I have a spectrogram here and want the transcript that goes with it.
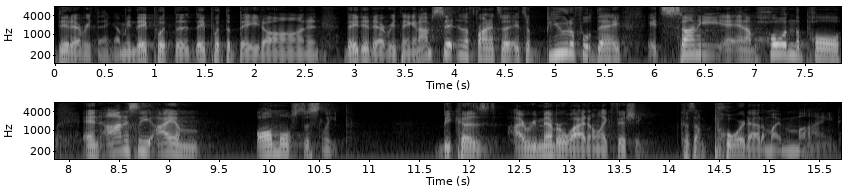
did everything. I mean, they put the they put the bait on and they did everything. And I'm sitting in the front. It's a it's a beautiful day. It's sunny and I'm holding the pole and honestly, I am almost asleep because I remember why I don't like fishing because I'm bored out of my mind.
